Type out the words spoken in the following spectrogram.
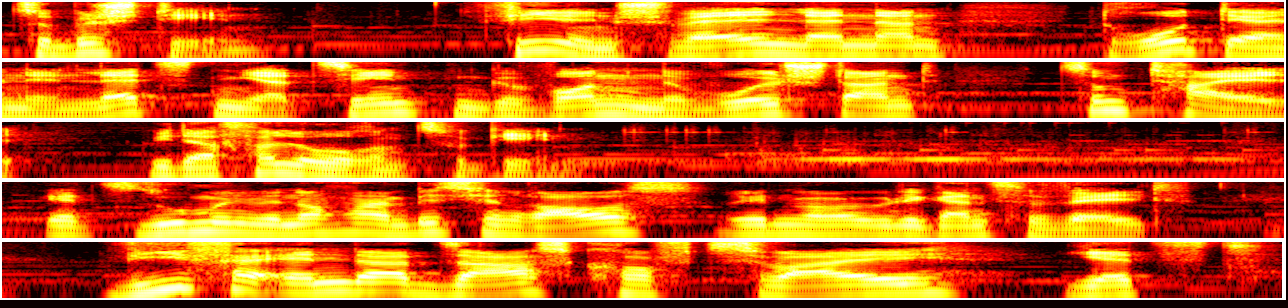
zu bestehen. Vielen Schwellenländern droht der in den letzten Jahrzehnten gewonnene Wohlstand zum Teil wieder verloren zu gehen. Jetzt zoomen wir noch mal ein bisschen raus, reden wir mal über die ganze Welt. Wie verändert SARS-CoV-2 jetzt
